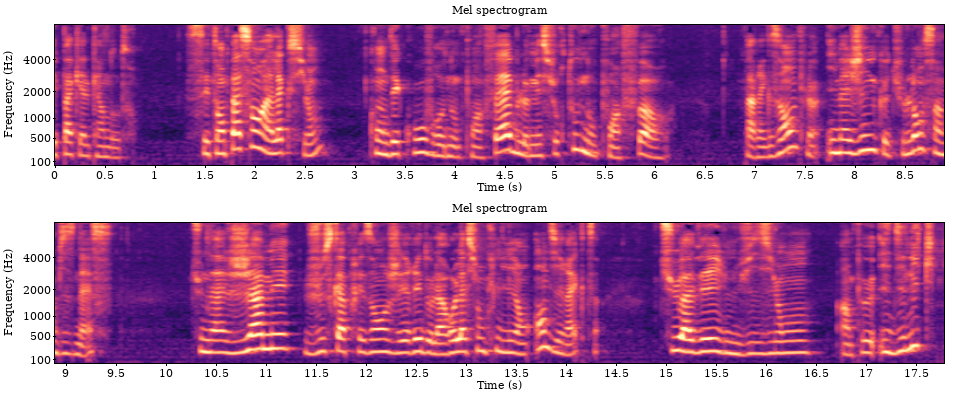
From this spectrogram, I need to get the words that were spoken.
et pas quelqu'un d'autre? C'est en passant à l'action qu'on découvre nos points faibles mais surtout nos points forts. Par exemple, imagine que tu lances un business, tu n'as jamais jusqu'à présent géré de la relation client en direct, tu avais une vision un peu idyllique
